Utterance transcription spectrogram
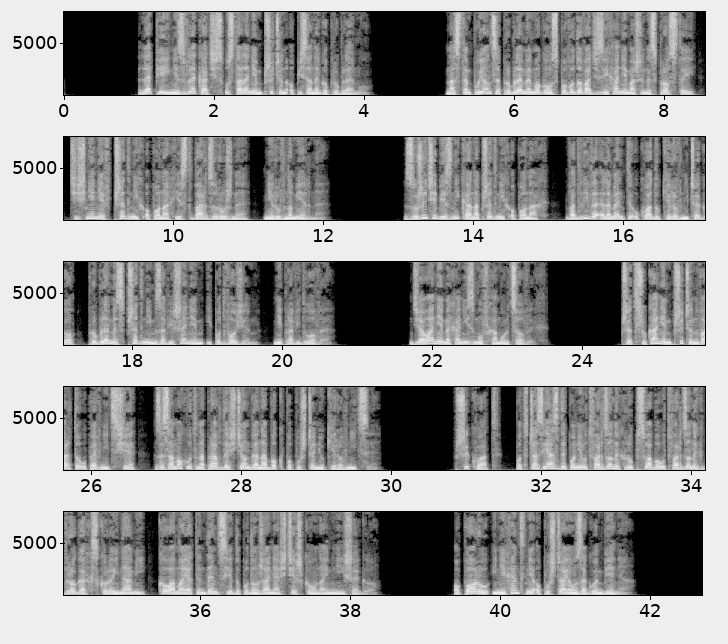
Lepiej nie zwlekać z ustaleniem przyczyn opisanego problemu. Następujące problemy mogą spowodować zjechanie maszyny z prostej, ciśnienie w przednich oponach jest bardzo różne, nierównomierne. Zużycie bieznika na przednich oponach, wadliwe elementy układu kierowniczego, problemy z przednim zawieszeniem i podwoziem, nieprawidłowe. Działanie mechanizmów hamulcowych. Przed szukaniem przyczyn warto upewnić się, że samochód naprawdę ściąga na bok po puszczeniu kierownicy. Przykład. Podczas jazdy po nieutwardzonych lub słabo utwardzonych drogach z kolejnami, koła mają tendencję do podążania ścieżką najmniejszego oporu i niechętnie opuszczają zagłębienia.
